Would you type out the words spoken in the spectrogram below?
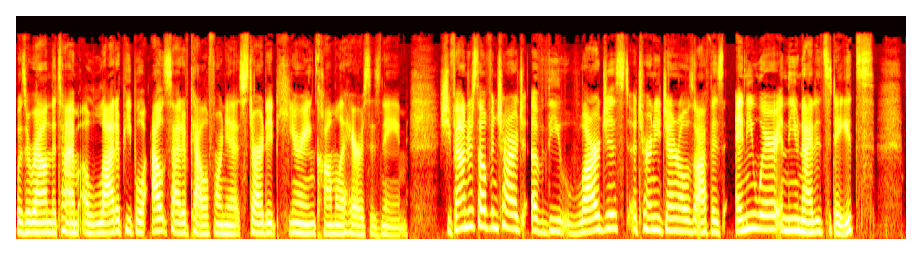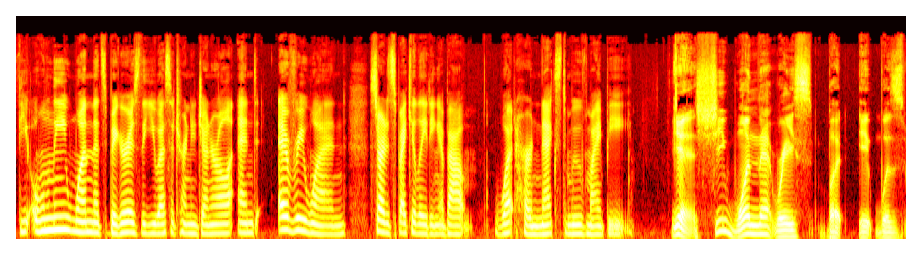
was around the time a lot of people outside of California started hearing Kamala Harris's name. She found herself in charge of the largest attorney general's office anywhere in the United States. The only one that's bigger is the US Attorney General and everyone started speculating about what her next move might be. Yeah, she won that race, but it was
